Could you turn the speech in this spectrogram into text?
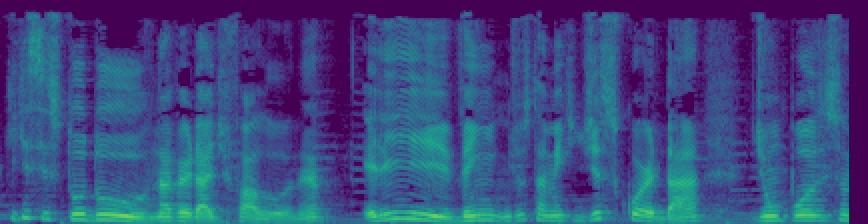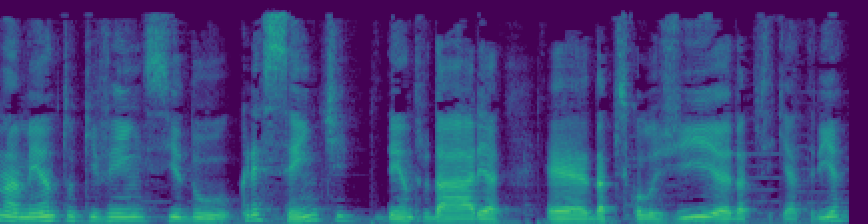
O que, que esse estudo na verdade falou, né? Ele vem justamente discordar de um posicionamento que vem sido crescente dentro da área é, da psicologia, da psiquiatria,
